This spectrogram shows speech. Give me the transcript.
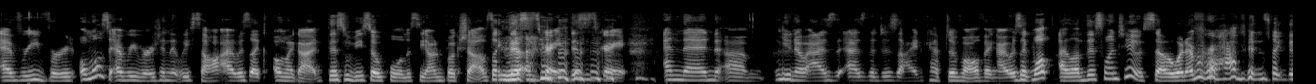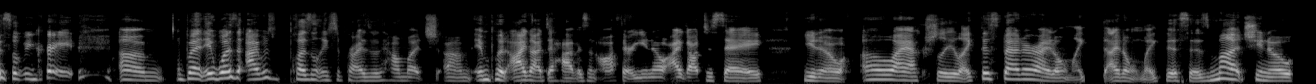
every version, almost every version that we saw, I was like, oh my God, this would be so cool to see on bookshelves. Like, yeah. this is great. This is great. and then, um, you know, as, as the design kept evolving, I was like, well, I love this one too. So whatever happens, like, this will be great. Um, but it was, I was pleasantly surprised with how much, um, input I got to have as an author. You know, I got to say, you know oh i actually like this better. I don't like i don't like this as much you know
